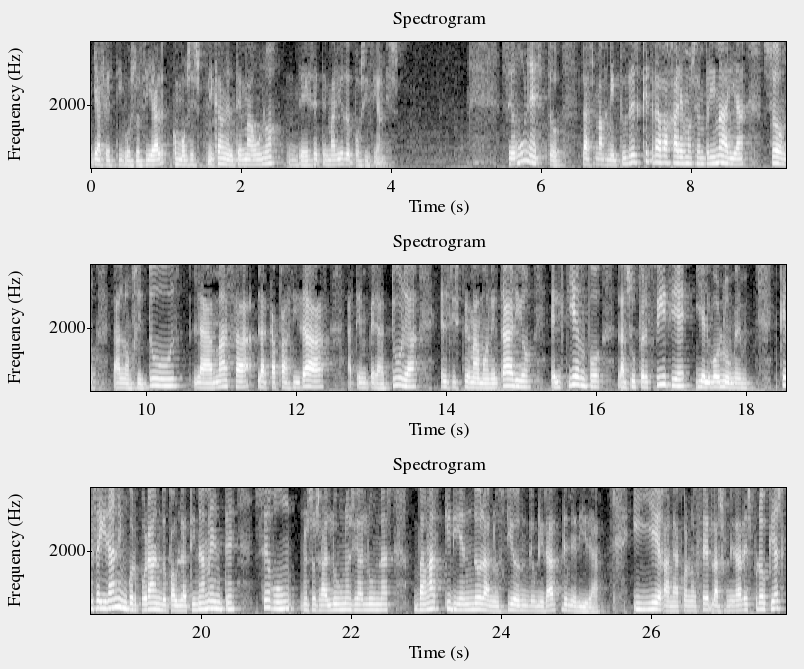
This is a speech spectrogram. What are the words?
y afectivo social, como se explica en el tema 1 de ese temario de oposiciones. Según esto, las magnitudes que trabajaremos en primaria son la longitud, la masa, la capacidad, la temperatura, el sistema monetario, el tiempo, la superficie y el volumen, que se irán incorporando paulatinamente según nuestros alumnos y alumnas van adquiriendo la noción de unidad de medida y llegan a conocer las unidades propias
